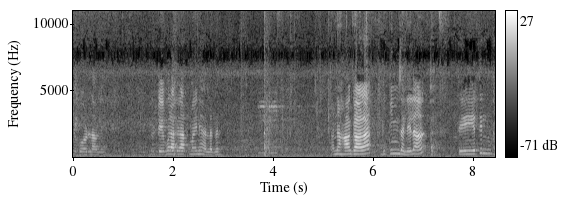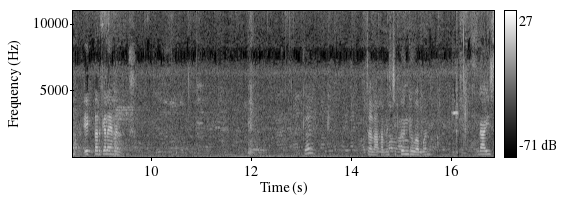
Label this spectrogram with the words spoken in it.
ते बोर्ड लावले. टेबल आपल्याला आतमध्ये न्यायला लागेल. आणि हा गाळा बुकिंग झालेला. ते येतील एक तारखेला येणारच चला आता मी चिकन घेऊ आपण. गाईस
